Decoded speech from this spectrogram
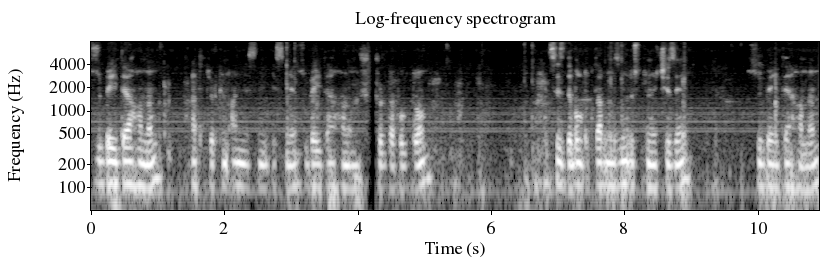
Zübeyde Hanım. Atatürk'ün annesinin ismi Zübeyde Hanım şurada buldum. Siz de bulduklarınızın üstünü çizin. Zübeyde Hanım.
